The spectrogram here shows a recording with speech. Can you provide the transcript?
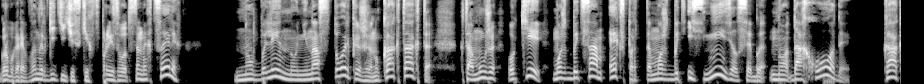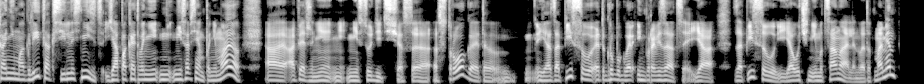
грубо говоря, в энергетических, в производственных целях. Но, блин, ну не настолько же, ну как так-то? К тому же, окей, может быть сам экспорт-то, может быть и снизился бы, но доходы, как они могли так сильно снизиться? Я пока этого не, не, не совсем понимаю. А, опять же, не, не, не судить сейчас а, строго. Это я записываю, это, грубо говоря, импровизация. Я записываю, и я очень эмоционален в этот момент.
